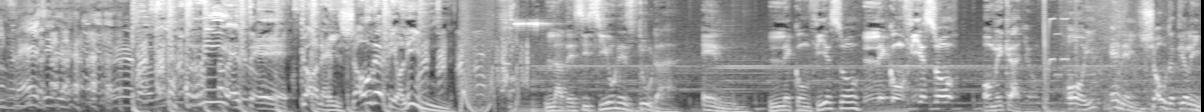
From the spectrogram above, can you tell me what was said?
Imbécil. Ríete con el show de Piolín. La decisión es dura en Le Confieso, Le Confieso o Me Callo. Hoy en el show de Piolín.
